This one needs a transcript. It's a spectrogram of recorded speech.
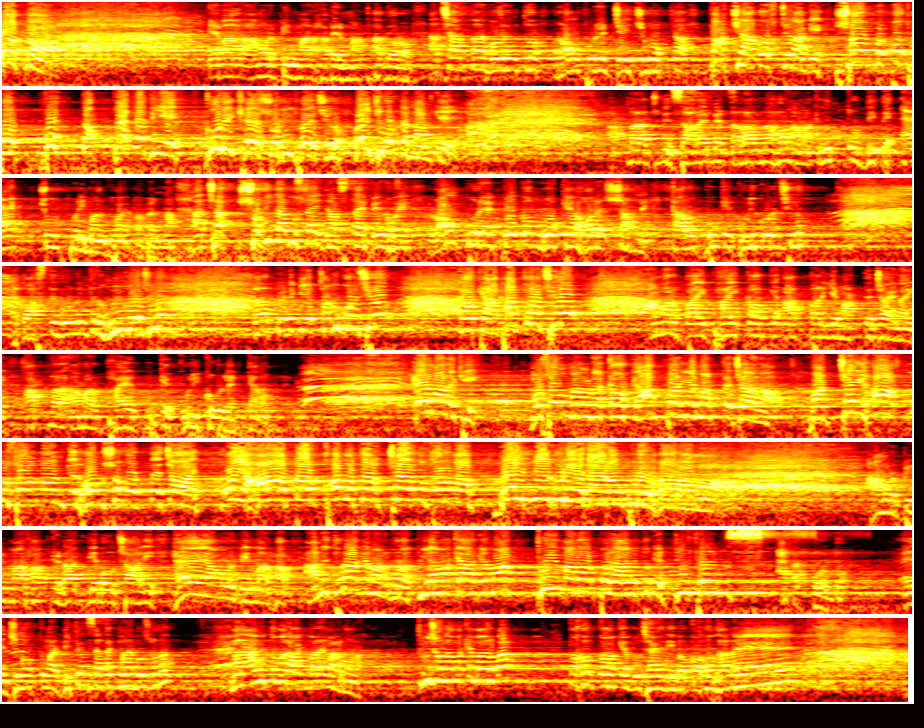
এবার আমর বিন মারহাবের মাথা গরম। আচ্ছা আপনারা বলেন তো, রংপুরের যে যুবকটা পাঁচই আগস্টের আগে সর্বপ্রথম বুকটা পেতে দিয়ে গুলি খেয়ে শহীদ হয়েছিল, ওই যুবকটার নাম কে? আপনারা যদি জালেমের দালাল না হন, আমাকে উত্তর দিতে এক চুল পরিমাণ ভয় পাবেন না। আচ্ছা শহীদ আবু সাইদ রাস্তায় বের হয়ে রংপুরের বেগম রোকেয়া হলের সামনে কারও বুকে গুলি করেছিল? এত আসতে বললেন কেন? গুলি করেছিল? কারও পেটে গিয়ে চাকু করেছিল? কাউকে আঘাত করেছিল? আমার ভাই ভাই কাউকে হাত বাড়িয়ে মারতে চায় নাই। আপনারা আমার ভাইয়ের বুকে গুলি করলেন কেন? এর মানে কি? মুসলমানরা কাউকে হাত বাড়িয়ে মারতে চায় না। যেই হাত মুসলমানকে ধ্বংস করতে চায়, ওই হাত আর ক্ষমতার মুসলমান গুড়িয়ে দেয় রংপুরের ভার আমার। আমর বিন মারহাবকে ডাক দিয়ে বলছে, আলী হ্যাঁ আমর বিন মারহাব, আমি তোর আগে মারবো না, তুই আমাকে আগে মার, তুই মারার পরে আমি তোকে ডিফেন্স অ্যাটাক করব। এই যুবক, তোমার ডিফেন্স অ্যাটাক মানে বুঝো না? মানে আমি তোমার একবারে মারবো না। তুমি যখন আমাকে মারবা, তখন তোমাকে বুঝাই দিব কত ধানে?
